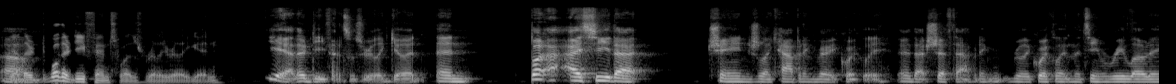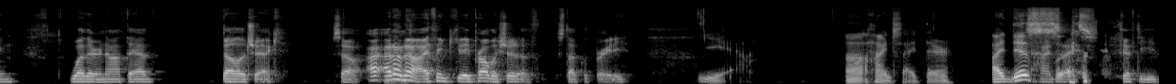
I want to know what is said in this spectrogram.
Yeah, their Um, well, their defense was really really good. yeah, their defense was really good, and but I, I see that change like happening very quickly, that shift happening really quickly, and the team reloading, whether or not they have Belichick. So I, I don't know. I think they probably should have stuck with Brady. Yeah. Uh, hindsight there. I this Hindsight's 50,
